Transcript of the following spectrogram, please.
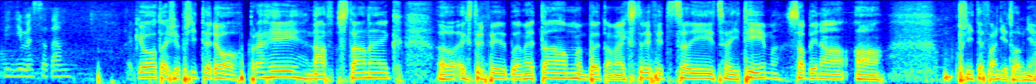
vidíme sa tam. Tak jo, takže přijďte do Prahy na stánek, uh, Extrifit, budeme tam, bude tam Extrifit celý, celý tým, Sabina a přijďte fandit hlavně.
